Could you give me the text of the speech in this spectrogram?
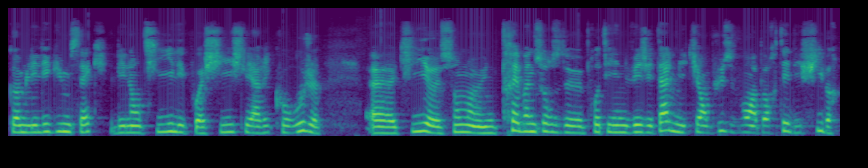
comme les légumes secs, les lentilles, les pois chiches, les haricots rouges, qui sont une très bonne source de protéines végétales, mais qui en plus vont apporter des fibres.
